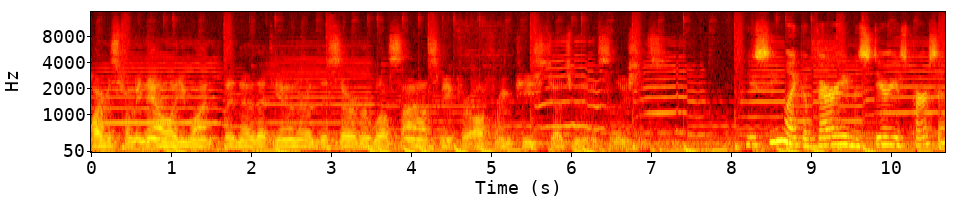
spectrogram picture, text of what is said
harvest from me now all you want, but know that the owner of this server will silence me for offering peace, judgment, and solutions. You seem like a very mysterious person.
